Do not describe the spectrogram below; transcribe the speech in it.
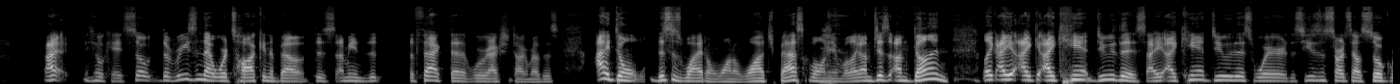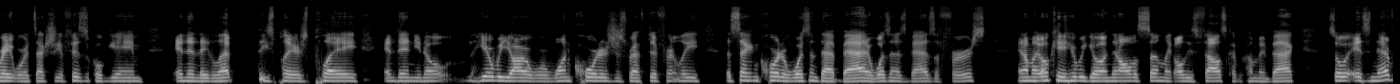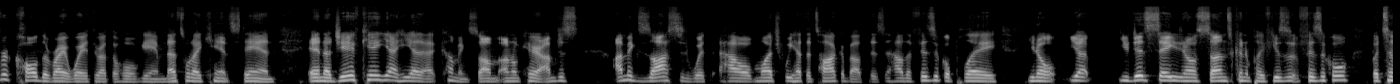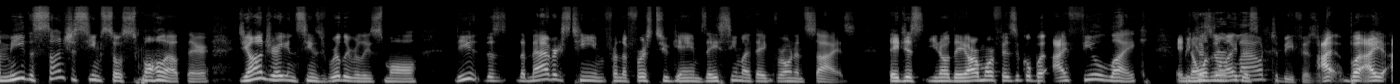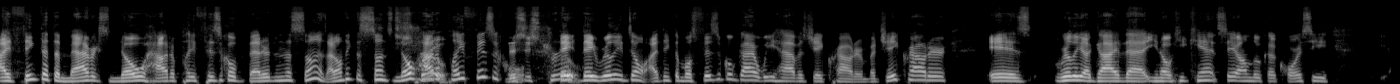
i okay so the reason that we're talking about this i mean the the fact that we're actually talking about this i don't this is why i don't want to watch basketball anymore like i'm just i'm done like I, I i can't do this i i can't do this where the season starts out so great where it's actually a physical game and then they let these players play and then you know here we are where one quarter is just ref differently the second quarter wasn't that bad it wasn't as bad as the first and i'm like okay here we go and then all of a sudden like all these fouls kept coming back so it's never called the right way throughout the whole game. That's what I can't stand. And uh, JFK, yeah, he had that coming. So I'm, I don't care. I'm just, I'm exhausted with how much we have to talk about this and how the physical play, you know, yeah, you did say, you know, Suns couldn't play phys- physical, but to me, the Suns just seem so small out there. DeAndre Ayton seems really, really small. The, the, the Mavericks team from the first two games, they seem like they've grown in size. They just, you know, they are more physical, but I feel like, and because no one's they're gonna like this. to be physical. I, but I, I think that the Mavericks know how to play physical better than the Suns. I don't think the Suns It's know how to play physical. this is true. They they really don't. I think the most physical guy we have is Jay Crowder, but Jay Crowder is really a guy that you know he can't stay on Luka. Of course, he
